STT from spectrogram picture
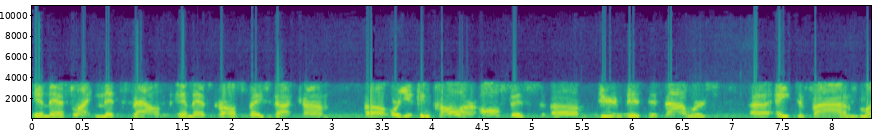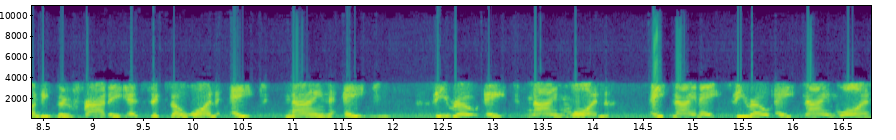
MS like Mid South, mscrawlspace.com. Uh, or you can call our office uh, during business hours, uh, 8 to 5, Monday through Friday at 601 898 0891. 898-0891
